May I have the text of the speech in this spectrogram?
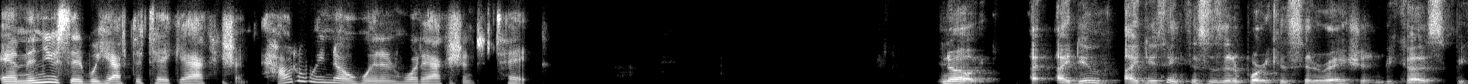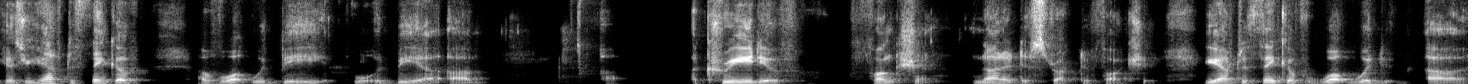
And then you said we have to take action. How do we know when and what action to take? You know, I, I do I do think this is an important consideration because because you have to think of of what would be what would be a, a, a creative function, not a destructive function. You have to think of what would uh,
